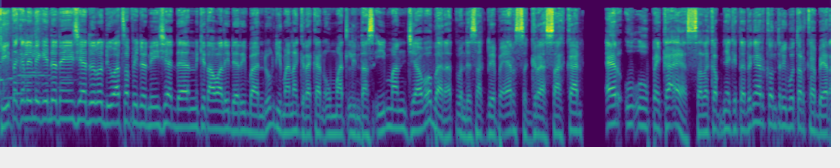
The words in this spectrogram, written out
Kita keliling Indonesia dulu di WhatsApp Indonesia dan kita awali dari Bandung di mana gerakan umat lintas iman Jawa Barat mendesak DPR segera sahkan RUU PKS. Selengkapnya kita dengar kontributor KBR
